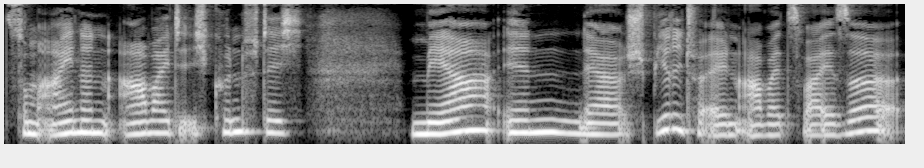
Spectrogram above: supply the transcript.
Zum einen arbeite ich künftig mehr in der spirituellen Arbeitsweise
